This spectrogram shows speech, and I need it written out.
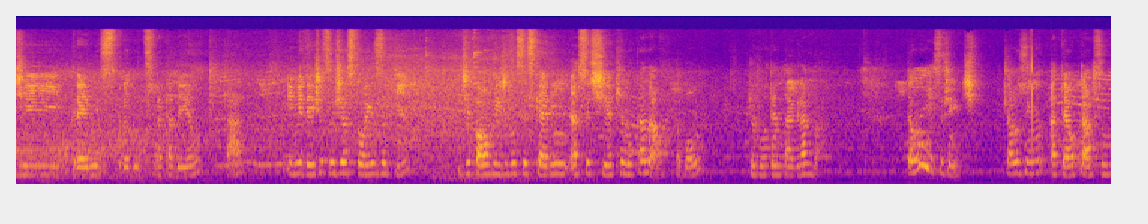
de cremes, produtos para cabelo, tá? E me deixe sugestões aqui de qual vídeo vocês querem assistir aqui no canal, tá bom? Que eu vou tentar gravar. Então é isso, gente. Tchauzinho, até o próximo.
